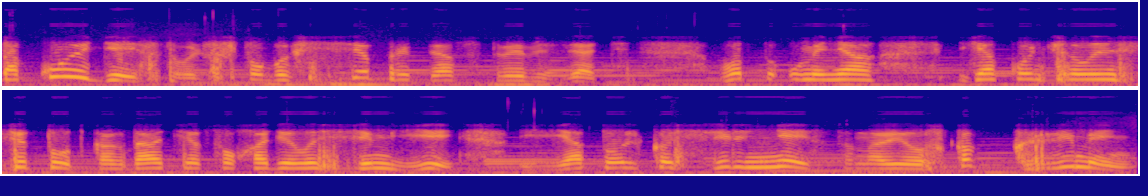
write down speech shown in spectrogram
такое действовать, чтобы все препятствия взять. Вот у меня, я кончила институт, когда отец уходил из семьи, я только сильней становилась, как кремень.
